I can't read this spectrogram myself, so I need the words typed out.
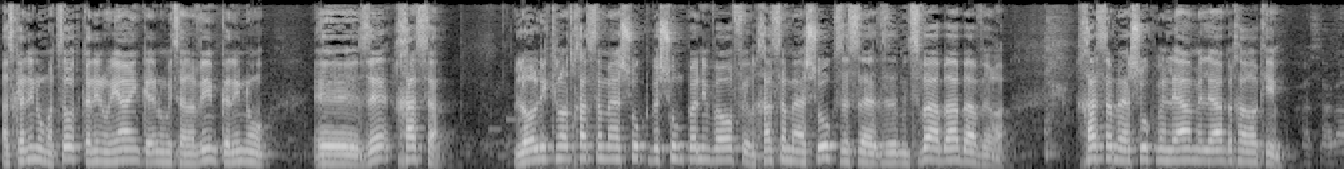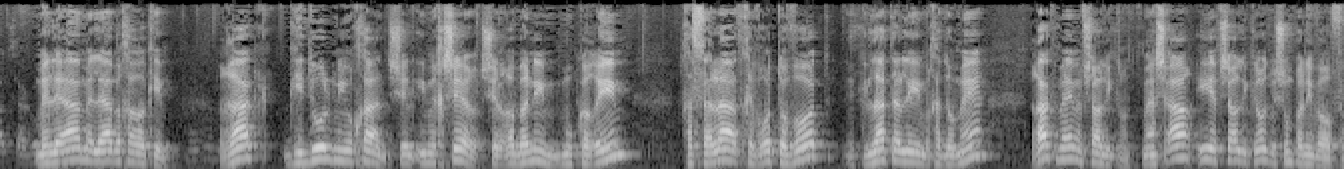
אז קנינו מצות, קנינו יין, קנינו מיץ ענבים, קנינו אה, זה, חסה. לא לקנות חסה מהשוק בשום פנים ואופן. חסה מהשוק זה, זה, זה מצווה הבאה בעבירה. חסה מהשוק מלאה מלאה בחרקים. מלאה מלאה בחרקים. רק גידול מיוחד של, עם הכשר של רבנים מוכרים, חסלת, חברות טובות, גלטלים וכדומה, רק מהם אפשר לקנות. מהשאר אי אפשר לקנות בשום פנים ואופן.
